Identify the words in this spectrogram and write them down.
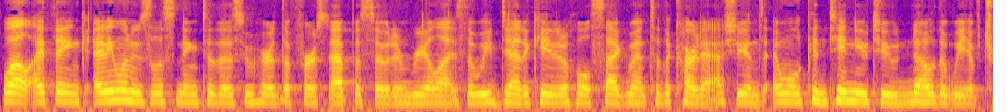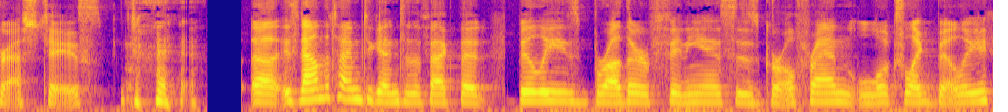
Well, I think anyone who's listening to this who heard the first episode and realized that we dedicated a whole segment to the Kardashians and will continue to know that we have trash taste. Uh, is now the time to get into the fact that Billie's brother Finneas's girlfriend looks like Billie?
